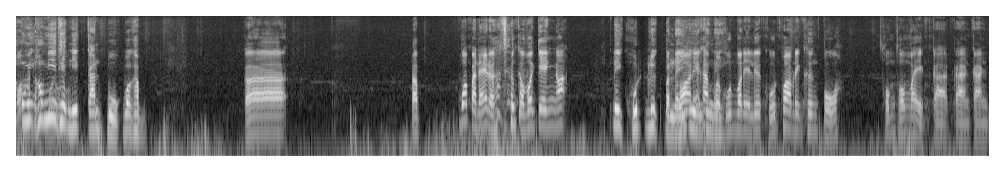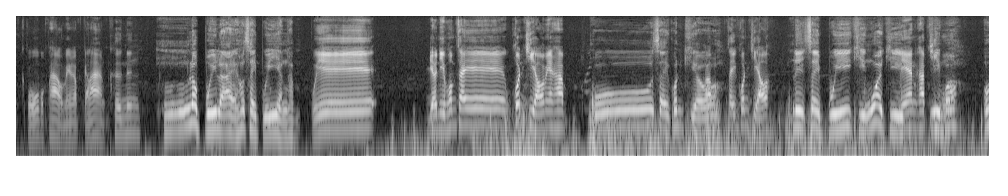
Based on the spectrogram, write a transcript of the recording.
บ่เฮามีเฮามีเทคนิคการปลูกบ่ครับ ก็กับบ่ปานใดหรอกครับ กับว่าเก่งเนาะได้ขุดลึกปานใดบ่ได้ครับจังบ่ใดขุดบ่ได้เลือกขุดพร้อมได้ครึ่งโป ถมถมไว้กลางกลางกลางโปบักพร้าวแม่ครับกลางครึ่งหนึงอืมแล้วปุ๋ยละไอ้ายเฮาใส่ปุ๋ยหยังครับ ปุ๋ยเดี๋ยวนี้ผมใส่ข้นเขียวไหมครับโอ้ใส่คนเขียวครับ ใส่ข้นเขียวเลยใส่ปุ๋ยขี้งัวขี้แม่นครับขี้หมูบ่โอ้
